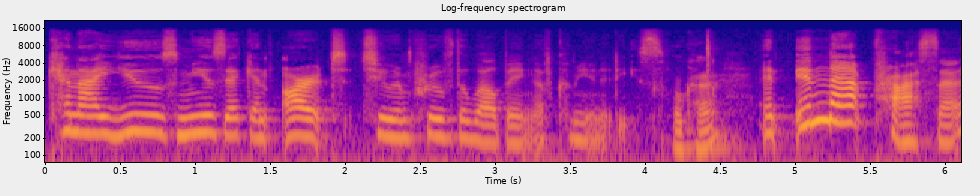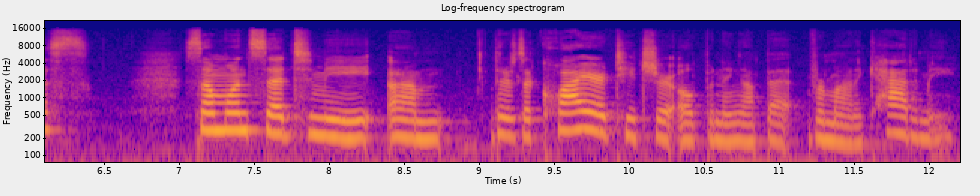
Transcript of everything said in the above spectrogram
can I use music and art to improve the well being of communities? Okay. And in that process, someone said to me, um, There's a choir teacher opening up at Vermont Academy.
